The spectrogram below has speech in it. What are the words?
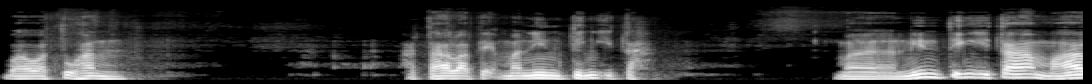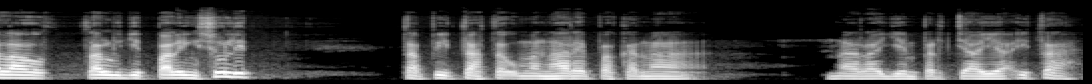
bahwa Tuhan Atala te meninting ita. Meninting ita mahalau talu paling sulit tapi tak tahu manharap karena narajen percaya ita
